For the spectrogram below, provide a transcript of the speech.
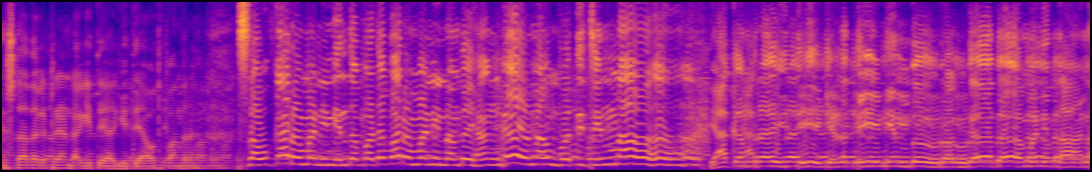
ಎಷ್ಟಾದಾಗ ಹಾ ಟ್ರೆಂಡ್ ಆಗೈತಿ ಆಗಿತಿ. ಗೀತೆ ಯಾವತ್ತಪ್ಪ ಅಂದ್ರೆ? ಸೌಕಾರ ಮನಿನಿಂದ ಬಡವರ ಮನಿ ನಂದ ಹೆಂಗ ನಂಬತಿ ಚಿನ್ನ. ಯಾಕಂದ್ರ ಐತಿ ಗೆಳತಿ ನಿಂದು ರೊಕ್ಕದ ಮನಿ ತಾನ.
